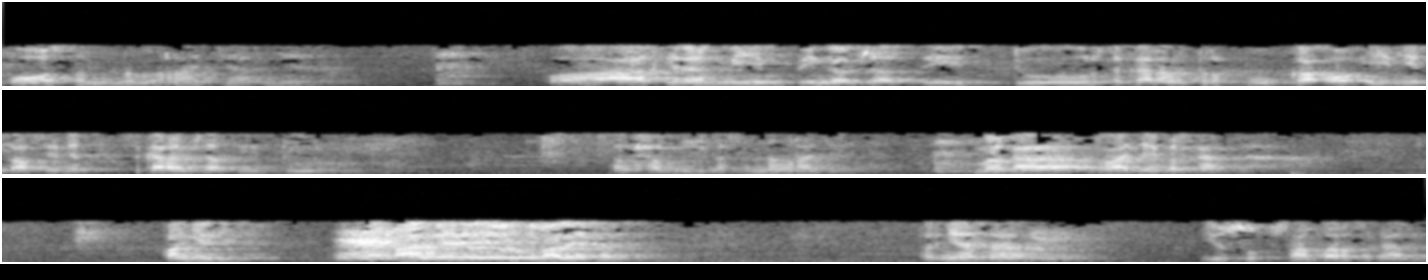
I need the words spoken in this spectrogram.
Oh seneng rajanya. Wah akhirnya mimpi nggak bisa tidur. Sekarang terbuka. Oh ini tafsirnya. Sekarang bisa tidur. Alhamdulillah senang rajanya. Maka raja berkata. Panggil dia. Panggil dia Yusuf alaihissalam. Ternyata Yusuf sabar sekali.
